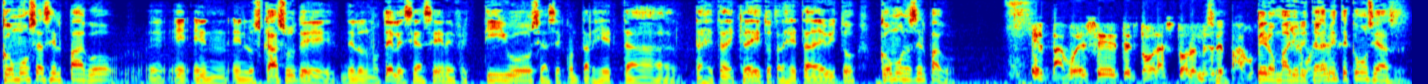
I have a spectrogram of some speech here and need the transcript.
¿cómo se hace el pago eh, eh, en, en los casos de, de los moteles? ¿Se hace en efectivo? ¿Se hace con tarjeta, tarjeta de crédito, tarjeta de débito? ¿Cómo se hace el pago? El pago es eh, de todas las, todos los medios de pago. Pero mayoritariamente, ¿cómo se hace?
